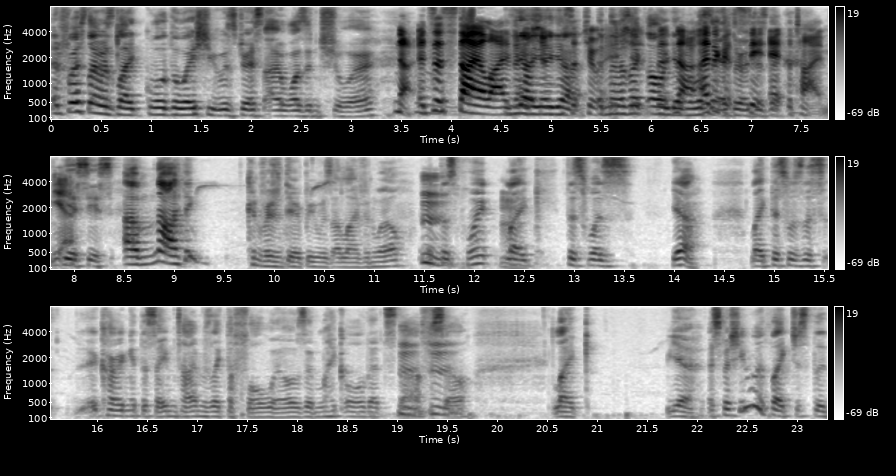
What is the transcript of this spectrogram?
at first I was like, well, the way she was dressed, I wasn't sure. no it's a stylization Yeah, yeah, yeah. situation And I was like, oh, yeah, no, i Melissa think Etheridge is set at the time yeah Yes, yes. Um, no, I think conversion therapy was alive and well Mm. at this point. Like this was, yeah, like this was this occurring at the same time as like the Falwells and like all that Mm, stuff. So, like, yeah, especially with like just the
